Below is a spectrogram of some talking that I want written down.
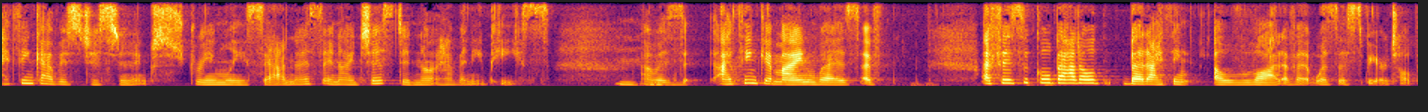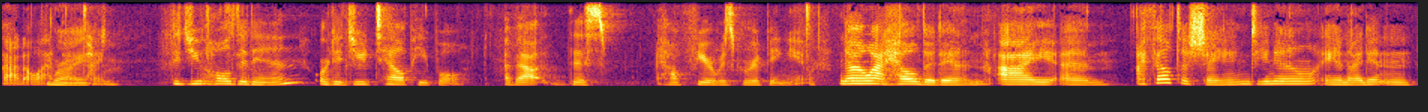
I think I was just in extremely sadness, and I just did not have any peace. Mm-hmm. I was. I think mine was a, a physical battle, but I think a lot of it was a spiritual battle at right. that time. Did you hold so. it in, or did you tell people about this? How fear was gripping you? No, I held it in. I um, I felt ashamed, you know, and I didn't.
